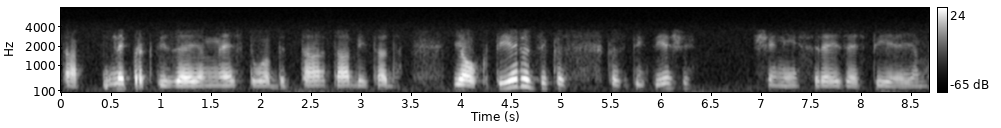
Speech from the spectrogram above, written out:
tā nepraktizējam mēs to, bet tā, tā bija tāda jauka pieredze, kas kas bija tieši šīs reizēs pieejama.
